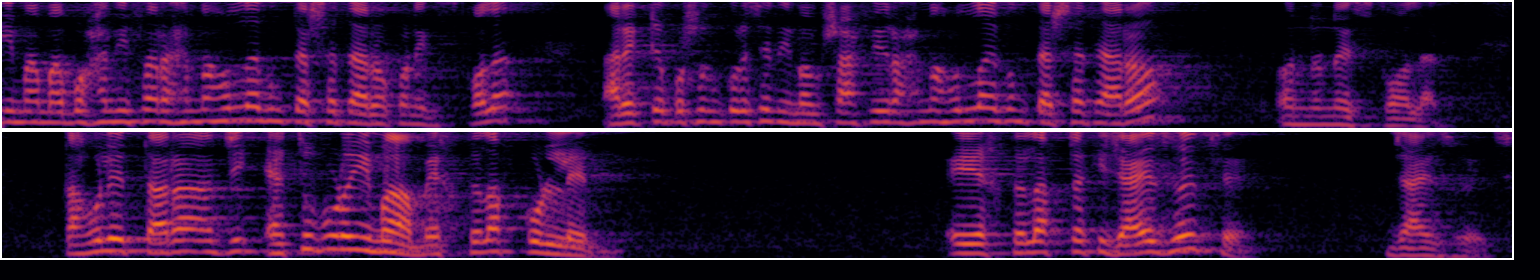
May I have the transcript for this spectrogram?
ইমাম আবু হানিফা রাহমাহুল্লাহ এবং তার সাথে আরও অনেক স্কলার। আরেকটা পোষণ করেছেন ইমাম শাফি রাহমাহুল্লাহ এবং তার সাথে আরও অন্যান্য স্কলার। তাহলে তারা যে এত বড় ইমাম এখতলাফ করলেন, এই এখতলাফটা কি জায়েজ হয়েছে? জায়েজ হয়েছে।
